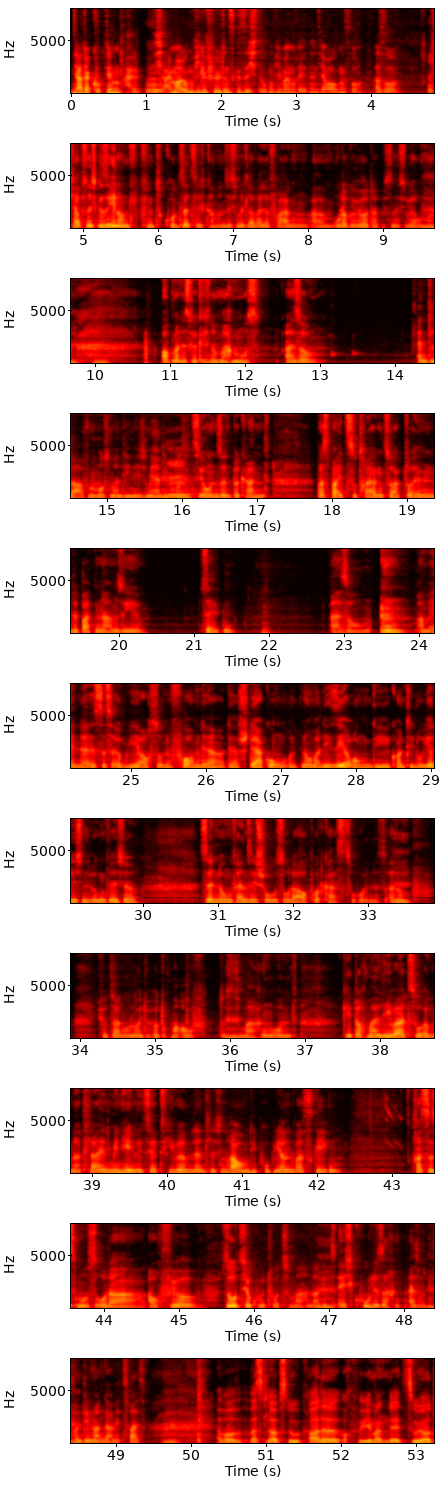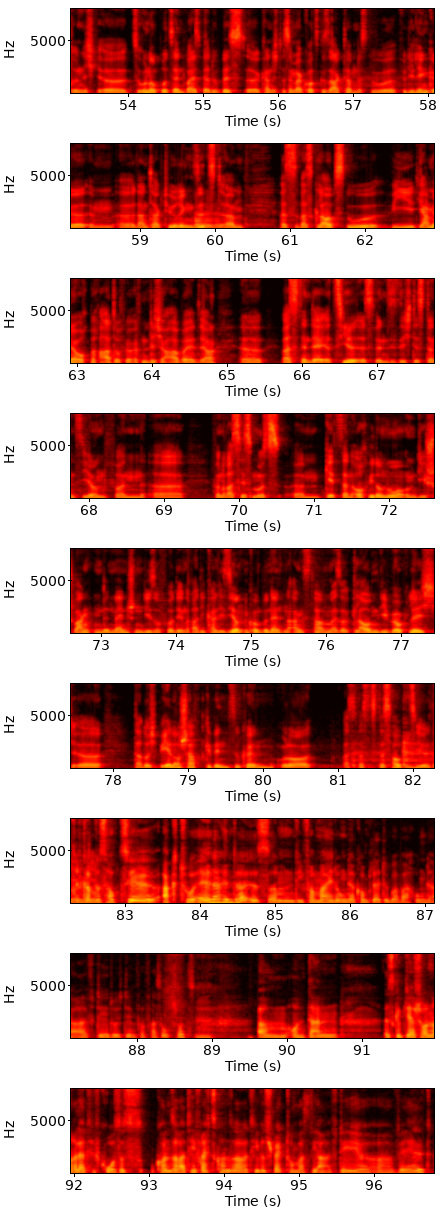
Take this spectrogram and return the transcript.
ja, der guckt dem halt nicht einmal irgendwie gefühlt ins Gesicht irgendwie beim Reden in die Augen. So. Also Ich habe es nicht gesehen und finde, grundsätzlich kann man sich mittlerweile fragen, ähm, oder gehört habe ich es nicht, auch immer, ob man es wirklich noch machen muss. Also entlarven muss man die nicht mehr, die Nee. Positionen sind bekannt. Was beizutragen zu aktuellen Debatten haben sie selten. Also am Ende ist es irgendwie auch so eine Form der, der Stärkung und Normalisierung, die kontinuierlich in irgendwelche Sendungen, Fernsehshows oder auch Podcasts zu holen ist. Also ich würde sagen, oh Leute, hört doch mal auf, das zu machen und geht doch mal lieber zu irgendeiner kleinen Mini-Initiative im ländlichen Raum, die probieren was gegen Rassismus oder auch für Soziokultur zu machen. Da gibt es echt coole Sachen, also von denen man gar nichts weiß. Aber was glaubst du, gerade auch für jemanden, der jetzt zuhört und nicht äh, zu 100% weiß, wer du bist, äh, kann ich das ja mal kurz gesagt haben, dass du für die Linke im äh, Landtag Thüringen sitzt. Ähm, was, was glaubst du, wie, die haben ja auch Berater für öffentliche Arbeit, ja, äh, was denn der ihr Ziel ist, wenn sie sich distanzieren von, äh, von Rassismus? Ähm, Geht es dann auch wieder nur um die schwankenden Menschen, die so vor den radikalisierenden Komponenten Angst haben? Also glauben die wirklich, äh, dadurch Wählerschaft gewinnen zu können? Oder was, was ist das Hauptziel dahinter? Ich glaube, das Hauptziel aktuell dahinter ist ähm, die Vermeidung der Komplettüberwachung der AfD durch den Verfassungsschutz. Ähm, und dann, es gibt ja schon ein relativ großes konservativ-rechtskonservatives Spektrum, was die AfD äh, wählt,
